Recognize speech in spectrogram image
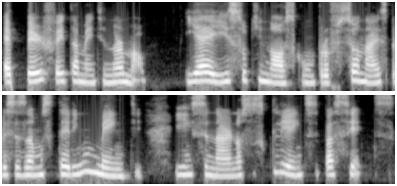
é perfeitamente normal. E é isso que nós, como profissionais, precisamos ter em mente e ensinar nossos clientes e pacientes.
